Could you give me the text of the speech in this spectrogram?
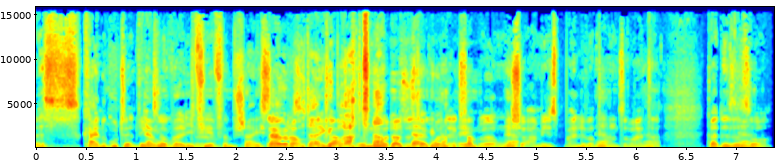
es ist keine gute Ja Entwicklung. gut, weil die vier, äh, fünf Scheichs ja, sind, genau. die sich da ja, eingebracht Nur haben. das ist der Ja, Grund. genau, Exakt, oder irgendwelche Ja. Amis bei Liverpool Ja. und so weiter. Ja. Das ist es Ja. so.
